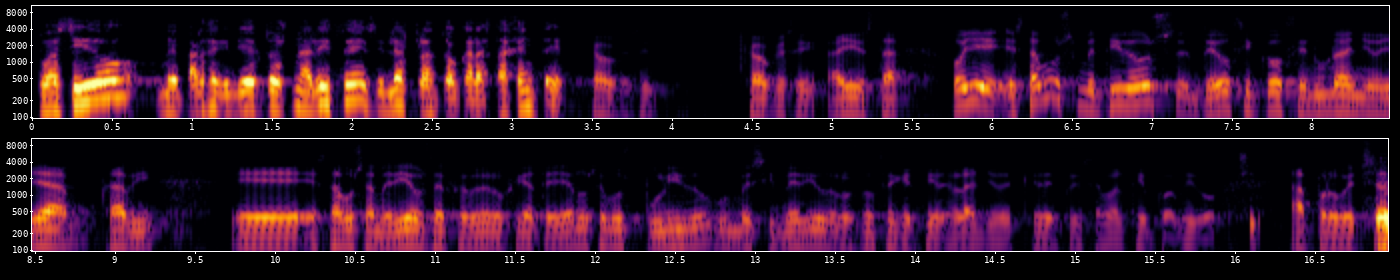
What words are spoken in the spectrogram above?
tú has ido, me parece que tienes tus narices y le has plantado cara a esta gente. Claro que sí. Claro que sí, ahí está. Oye, estamos metidos de hocicoz en un año ya, Javi, eh, estamos a mediados de febrero, fíjate, ya nos hemos pulido un mes y medio de los 12 que tiene el año. ¿eh? Qué deprisa va el tiempo, amigo. Aprovechar,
